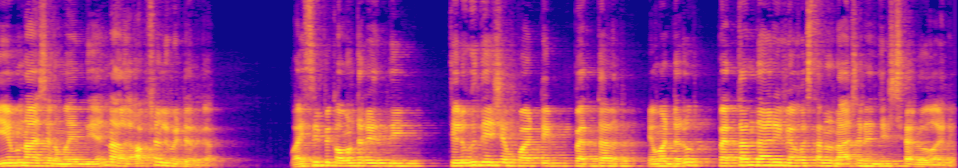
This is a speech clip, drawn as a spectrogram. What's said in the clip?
ఏం నాశనమైంది అని నాలుగు ఆప్షన్లు పెట్టారుగా. వైసీపీ కౌంటర్ ఏంది? తెలుగుదేశం పార్టీ పెద్ద ఏమంటారు? పెత్తందారీ వ్యవస్థను నాశనం చేశారు అని.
